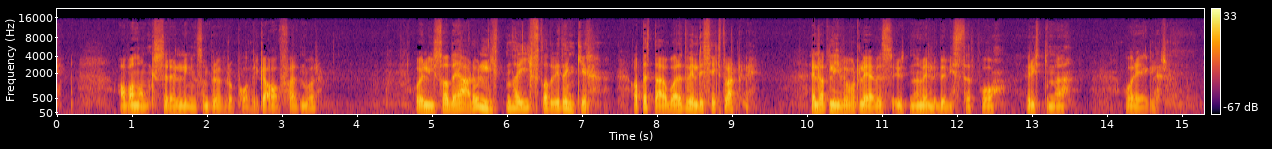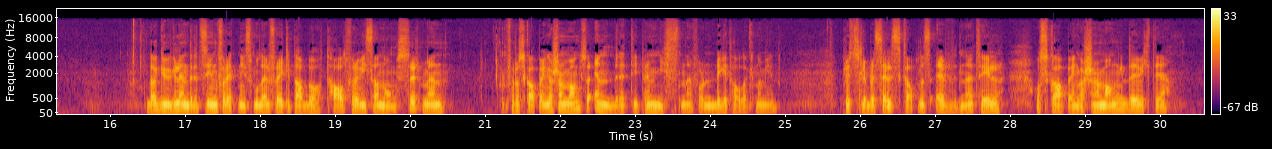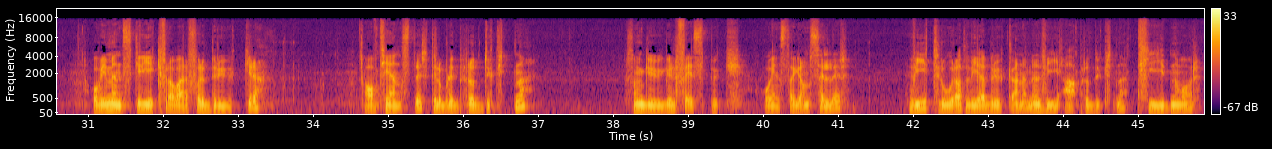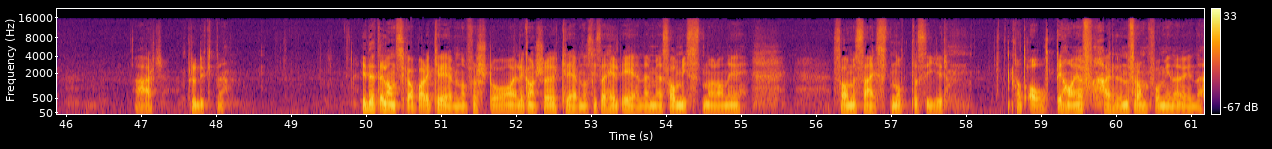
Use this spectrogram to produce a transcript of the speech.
av annonser eller lignende som prøver å påvirke atferden vår. Og I lys av det er det jo litt naivt at vi tenker at dette er jo bare et veldig kjekt verktøy. Eller at livet vårt leves uten en veldig bevissthet på rytme og regler. Da Google endret sin forretningsmodell for å ikke ta betalt for å vise annonser, men for å skape engasjement, så endret de premissene for den digitale økonomien. Plutselig ble selskapenes evne til å skape engasjement det viktige. Og vi mennesker gikk fra å være forbrukere av tjenester til å bli produktene som Google, Facebook og Instagram selger. Vi tror at vi er brukerne, men vi er produktene. Tiden vår er produktet. I dette landskapet er det krevende å forstå, eller kanskje krevende å si seg helt enig med salmisten når han i Salme 16,8 sier at alltid har jeg Herren framfor mine øyne.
